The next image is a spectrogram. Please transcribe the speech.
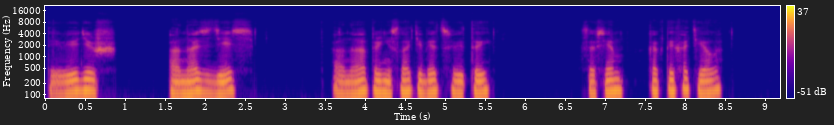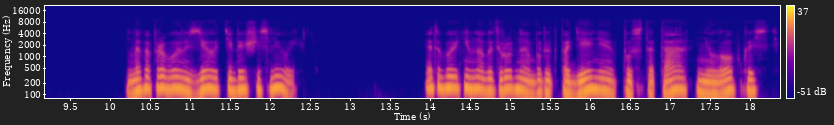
«Ты видишь, она здесь. Она принесла тебе цветы. Совсем как ты хотела. Мы попробуем сделать тебя счастливой. Это будет немного трудно, будут падения, пустота, неловкость».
